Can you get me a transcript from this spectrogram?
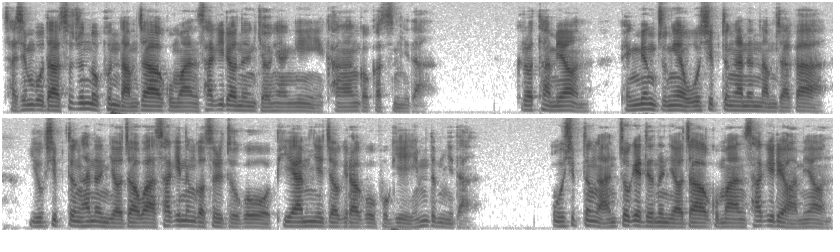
자신보다 수준 높은 남자하고만 사귀려는 경향이 강한 것 같습니다. 그렇다면 100명 중에 50등 하는 남자가 60등 하는 여자와 사귀는 것을 두고 비합리적이라고 보기 힘듭니다. 50등 안쪽에 드는 여자하고만 사귀려 하면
